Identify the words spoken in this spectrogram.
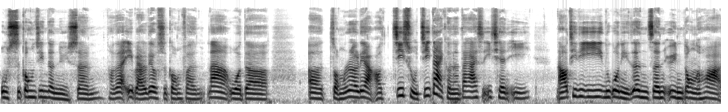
五十公斤的女生，好在一百六十公分，那我的呃总热量哦，基础基带可能大概是一千一，然后 TDE 如果你认真运动的话，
